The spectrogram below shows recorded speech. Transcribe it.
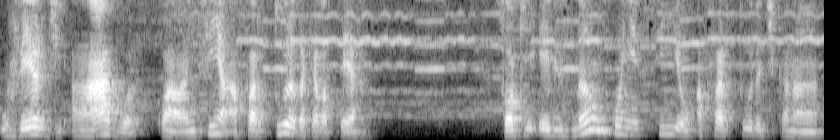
o verde, a água, com a, enfim, a fartura daquela terra. Só que eles não conheciam a fartura de Canaã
